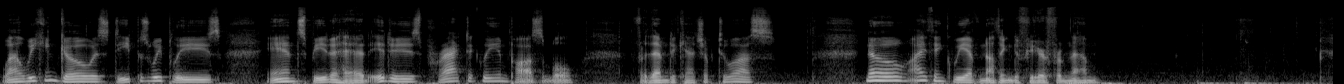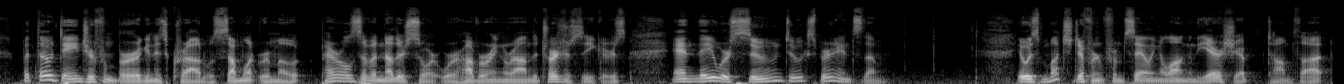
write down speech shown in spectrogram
while we can go as deep as we please and speed ahead, it is practically impossible for them to catch up to us. No, I think we have nothing to fear from them. But though danger from Berg and his crowd was somewhat remote, perils of another sort were hovering around the treasure seekers, and they were soon to experience them. It was much different from sailing along in the airship, Tom thought,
